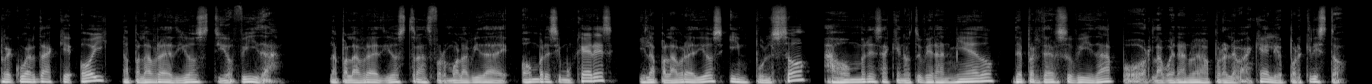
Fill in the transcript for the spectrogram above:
Recuerda que hoy la palabra de Dios dio vida. La palabra de Dios transformó la vida de hombres y mujeres y la palabra de Dios impulsó a hombres a que no tuvieran miedo de perder su vida por la buena nueva, por el Evangelio, por Cristo.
